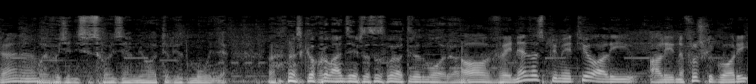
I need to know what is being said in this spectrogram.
Da, da. Vojvođani su svoju zemlju oteli od mulja. Znaš kako holanđani što su svoje oteli od mora. ono. Ove, ne znam da primetio, ali, ali na Fruškoj gori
